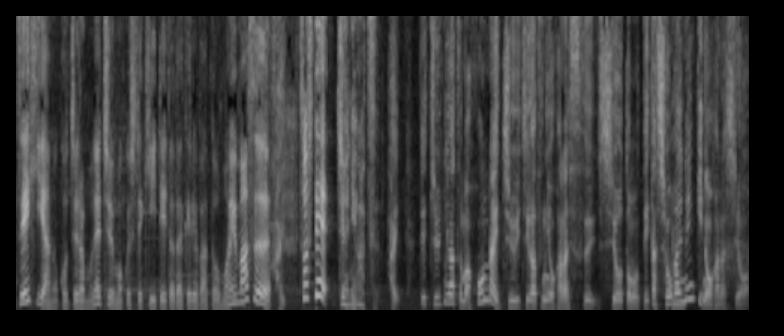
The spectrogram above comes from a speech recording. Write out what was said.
ぜひあのこちらもね注目して聞いていただければと思います。はい、そして12月。はい。で12月、まあ、本来11月にお話ししようと思っていた障害年金のお話を、うん、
